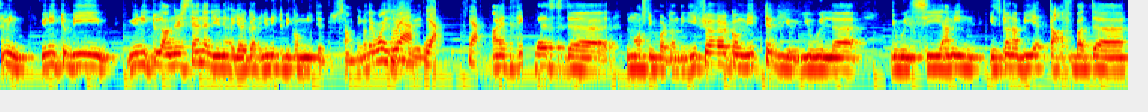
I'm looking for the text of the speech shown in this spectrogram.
I mean, you need to be you need to understand that you you're, you need to be committed to something. Otherwise, yeah, yeah yeah. I think that's the most important thing. If you're committed you you will uh, you will see i mean it's gonna be tough but uh,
